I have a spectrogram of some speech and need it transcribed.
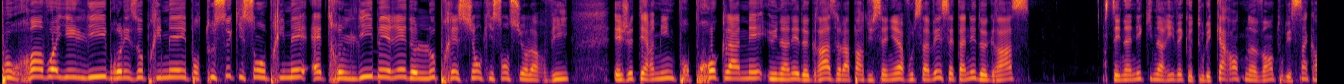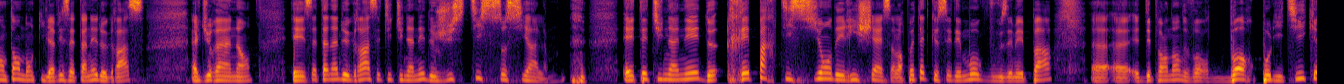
Pour renvoyer libres les opprimés, pour tous ceux qui sont opprimés, être libérés de l'oppression qui sont sur leur vie. Et je termine pour proclamer une année de grâce de la part du Seigneur. Vous le savez, cette année de grâce, c'était une année qui n'arrivait que tous les 49 ans, tous les 50 ans, donc il y avait cette année de grâce. Elle durait un an. Et cette année de grâce était une année de justice sociale, était une année de répartition des richesses. Alors peut-être que c'est des mots que vous n'aimez pas, euh, euh, dépendant de votre bord politique,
